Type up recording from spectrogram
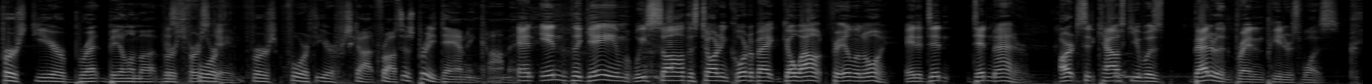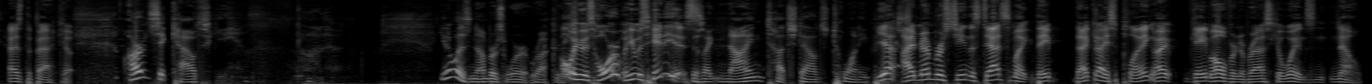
first year Bret Bielema versus first fourth, game. first fourth year Scott Frost. It was a pretty damning comment. And in the game, we saw the starting quarterback go out for Illinois, and it didn't didn't matter. Art Sitkowski was better than Brandon Peters was as the backup. Art Sitkowski. You know what his numbers were at Rutgers? Oh, he was horrible. He was hideous. it was like nine touchdowns, twenty picks. yeah, I remember seeing the stats. I'm like, they that guy's playing. All right, game over. Nebraska wins. No,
